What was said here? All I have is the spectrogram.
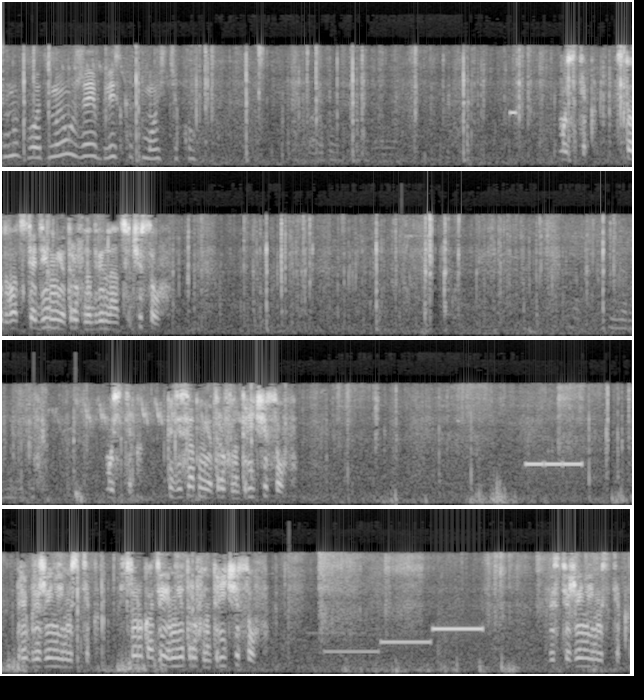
Ну вот, мы уже и близко к мостику. Мостик 121 метров на 12 часов. Мостик 50 метров на 3 часов. Приближение мостик 41 метров на 3 часов. Достижение мостик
